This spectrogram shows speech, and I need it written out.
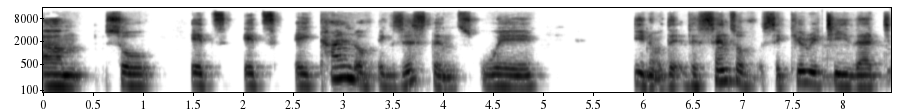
Um, so it's it's a kind of existence where you know the, the sense of security that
